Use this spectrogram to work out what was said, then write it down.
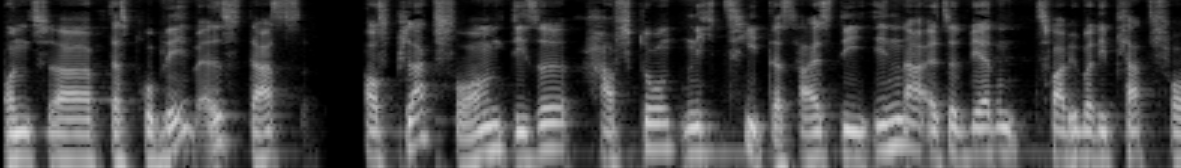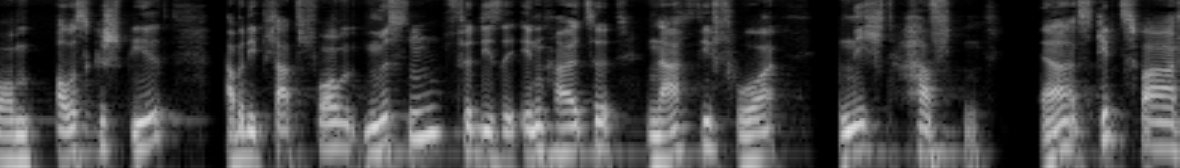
Und äh, das Problem ist, dass auf Plattformen diese Haftung nicht zieht. Das heißt, die Inhalte werden zwar über die Plattform ausgespielt, aber die Plattformen müssen für diese Inhalte nach wie vor nicht haften. Ja, es gibt zwar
